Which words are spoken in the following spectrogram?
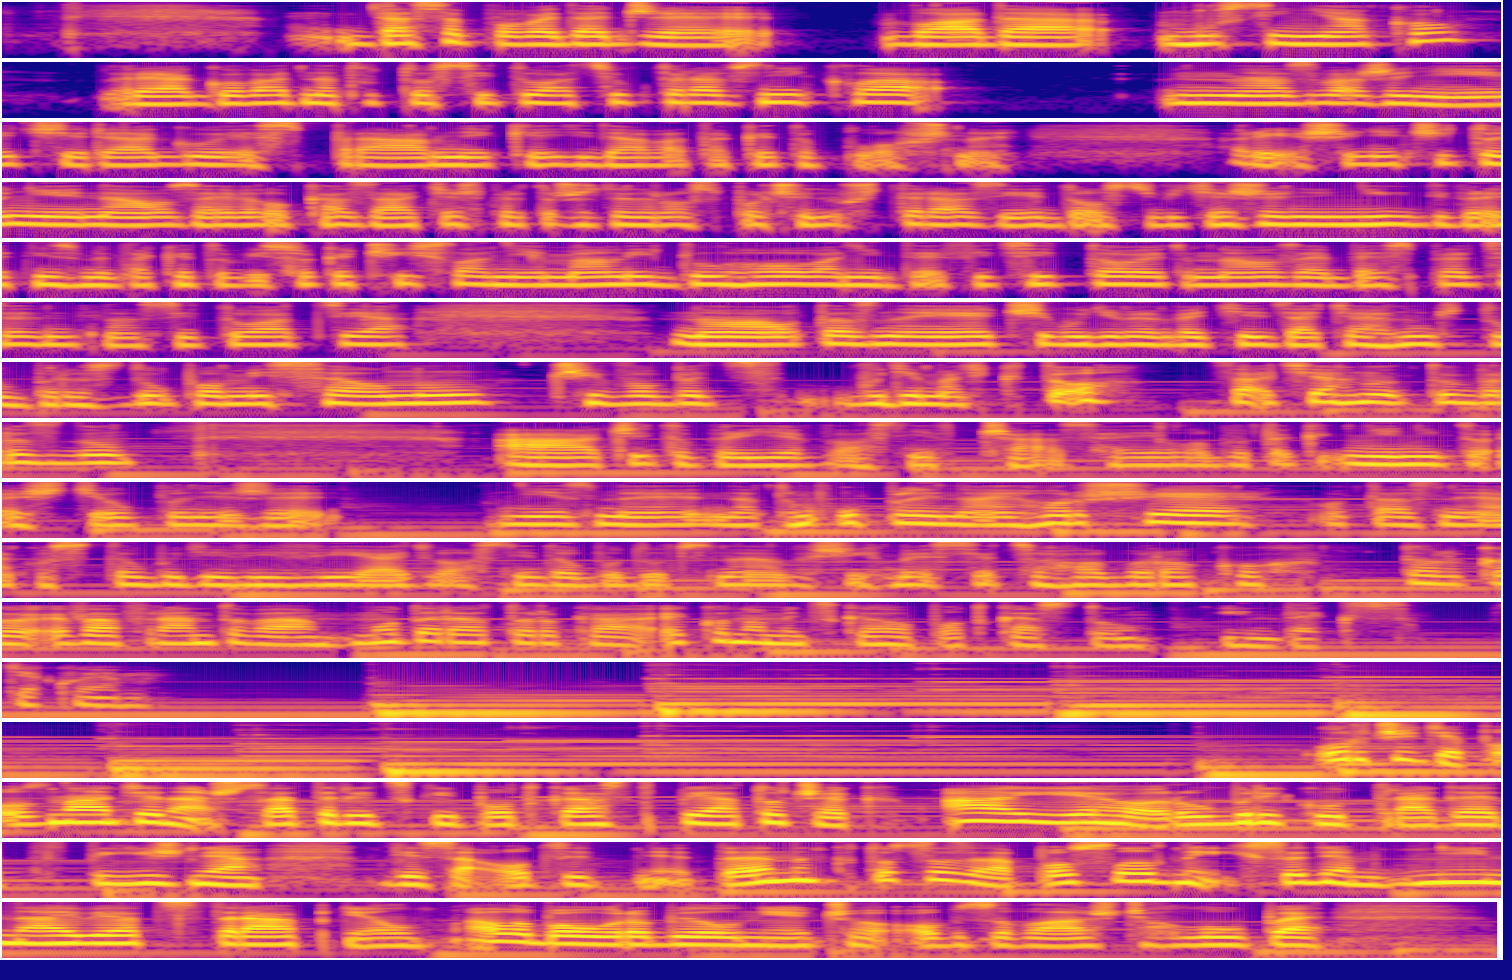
Dá sa povedať, že vláda musí nejako reagovať na túto situáciu, ktorá vznikla na zváženie či reaguje správne, keď dáva takéto plošné riešenie. Či to nie je naozaj veľká záťaž, pretože ten rozpočet už teraz je dosť vyťažený. Nikdy v sme takéto vysoké čísla nemali, dlhov ani deficitov. Je to naozaj bezprecedentná situácia. No a otázne je, či budeme vedieť zaťahnuť tú brzdu pomyselnú, či vôbec bude mať kto zaťahnuť tú brzdu a či to príde vlastne včas, hej, lebo tak není to ešte úplne, že nie sme na tom úplne najhoršie. Otázne, ako sa to bude vyvíjať vlastne do budúcna najbližších mesiacoch alebo rokoch. Toľko Eva Frantová, moderátorka ekonomického podcastu Index. Ďakujem. Určite poznáte náš satirický podcast Piatoček a aj jeho rubriku Tragéd týždňa, kde sa ocitne ten, kto sa za posledných 7 dní najviac strápnil alebo urobil niečo obzvlášť hlúpe.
